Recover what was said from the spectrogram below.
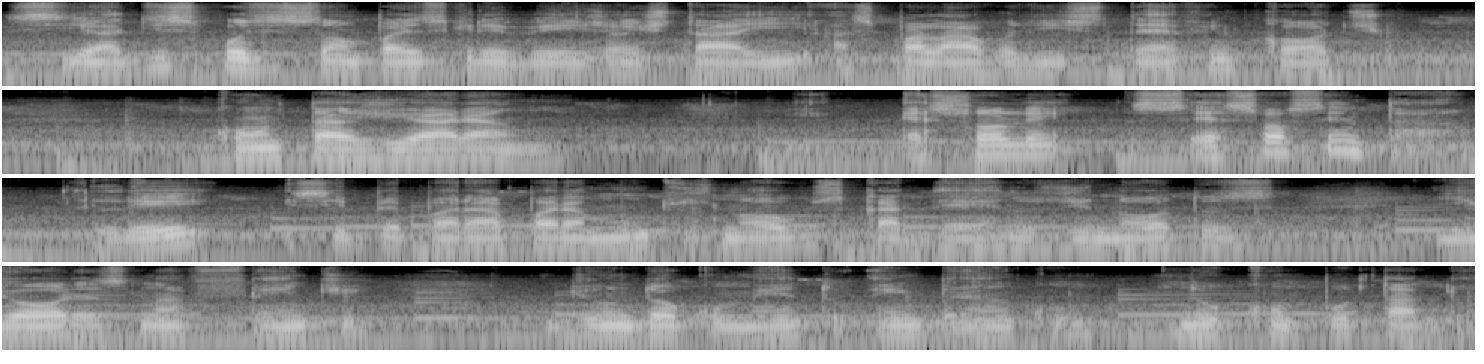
Se a disposição para escrever já está aí, as palavras de Stephen Koch contagiarão. É só, ler, é só sentar, ler e se preparar para muitos novos cadernos de notas e horas na frente de um documento em branco no computador.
